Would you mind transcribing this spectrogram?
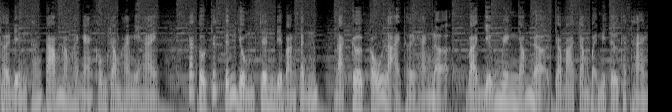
thời điểm tháng 8 năm 2022, các tổ chức tín dụng trên địa bàn tỉnh đã cơ cấu lại thời hạn nợ và giữ nguyên nhóm nợ cho 374 khách hàng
